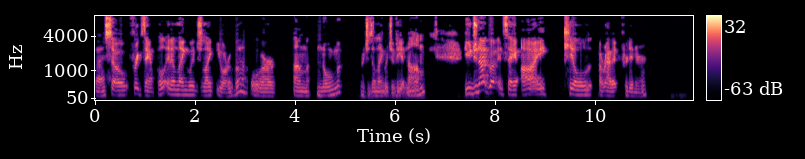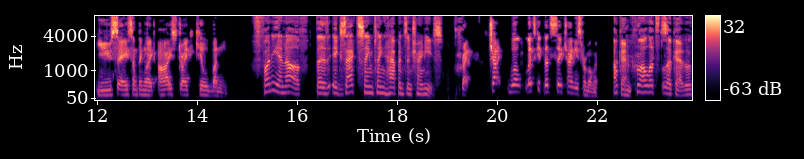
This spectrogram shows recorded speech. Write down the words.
Hmm So, for example, in a language like Yoruba or um, Nong, which is a language of Vietnam, you do not go out and say, I killed a rabbit for dinner. You say something like, I strike kill bunny. Funny enough, the exact same thing happens in Chinese. Chi- well, let's get, let's say Chinese for a moment. Okay, well, let's, okay, l-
